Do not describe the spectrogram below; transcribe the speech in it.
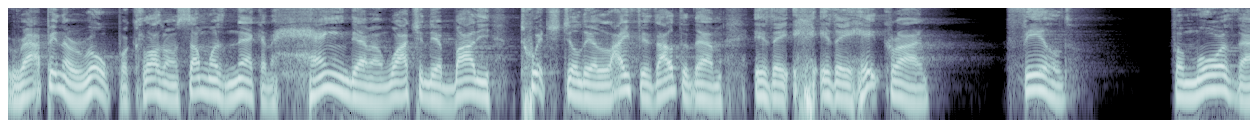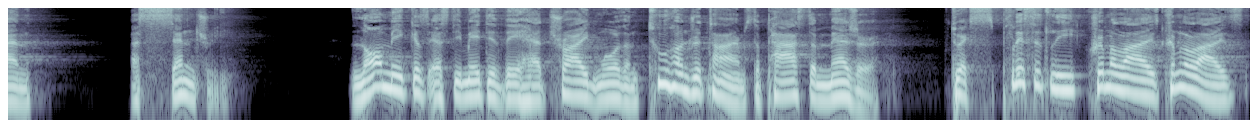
wrapping a rope or cloth around someone's neck and hanging them and watching their body twitch till their life is out to them is a is a hate crime failed for more than a century. Lawmakers estimated they had tried more than 200 times to pass the measure to explicitly criminalize, criminalize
